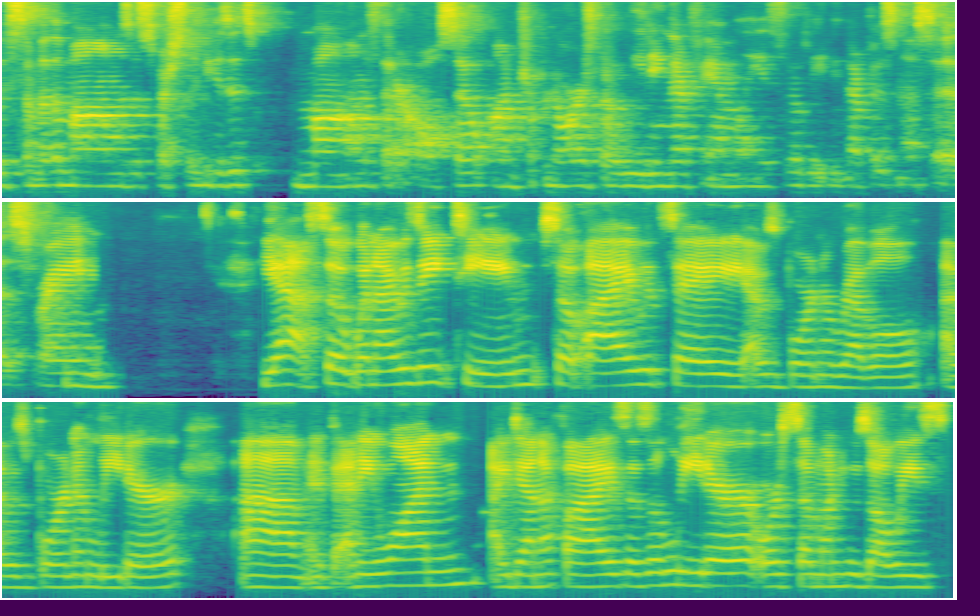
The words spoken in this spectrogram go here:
with some of the moms, especially because it's moms that are also entrepreneurs that are leading their families, they're leading their businesses, right? Mm-hmm. Yeah. So when I was 18, so I would say I was born a rebel. I was born a leader. Um, and if anyone identifies as a leader or someone who's always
